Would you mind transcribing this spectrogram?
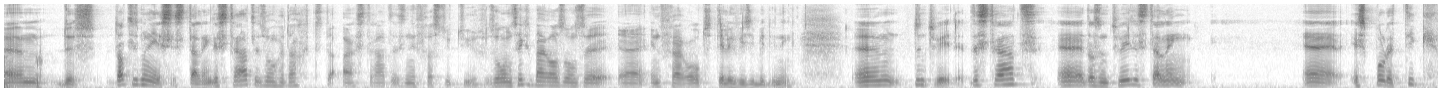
Um, dus dat is mijn eerste stelling. De straat is ongedacht, de straat is een infrastructuur. Zo onzichtbaar als onze uh, infrarood televisiebediening. Um, ten tweede, de straat, uh, dat is een tweede stelling, uh, is politiek.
